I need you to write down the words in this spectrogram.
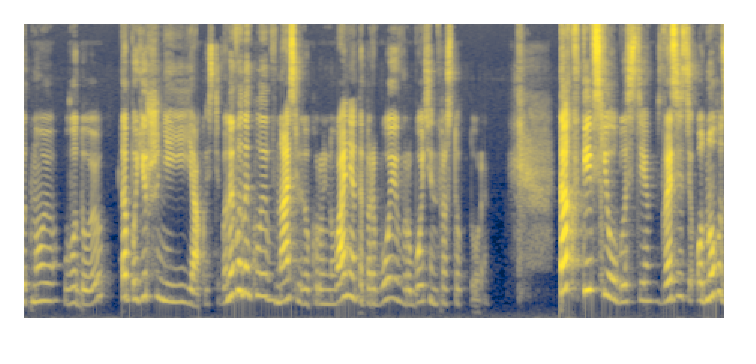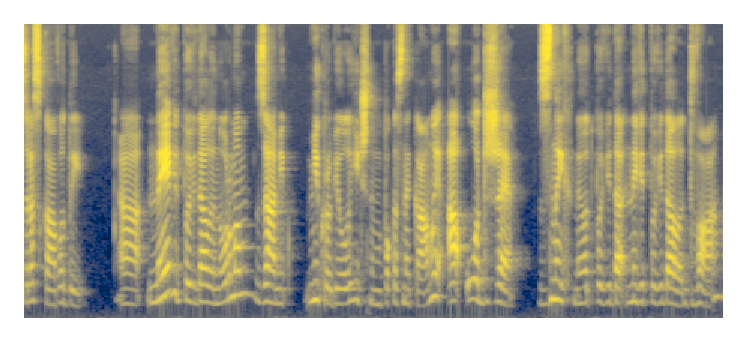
питною водою та погіршення її якості. Вони виникли внаслідок руйнування та перебоїв в роботі інфраструктури. Так, в Київській області з 21 зразка води не відповідали нормам за мікробіологічними показниками, а отже, з них не відповіда... не відповідало два.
